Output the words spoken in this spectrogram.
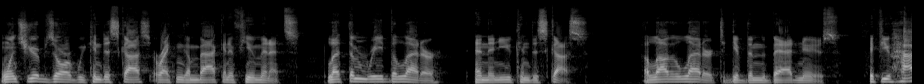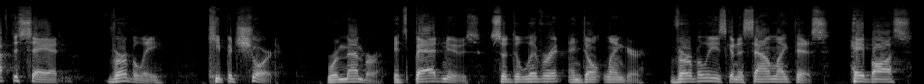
Once you absorb, we can discuss, or I can come back in a few minutes. Let them read the letter, and then you can discuss. Allow the letter to give them the bad news. If you have to say it verbally, keep it short. Remember, it's bad news, so deliver it and don't linger. Verbally is going to sound like this Hey, boss,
